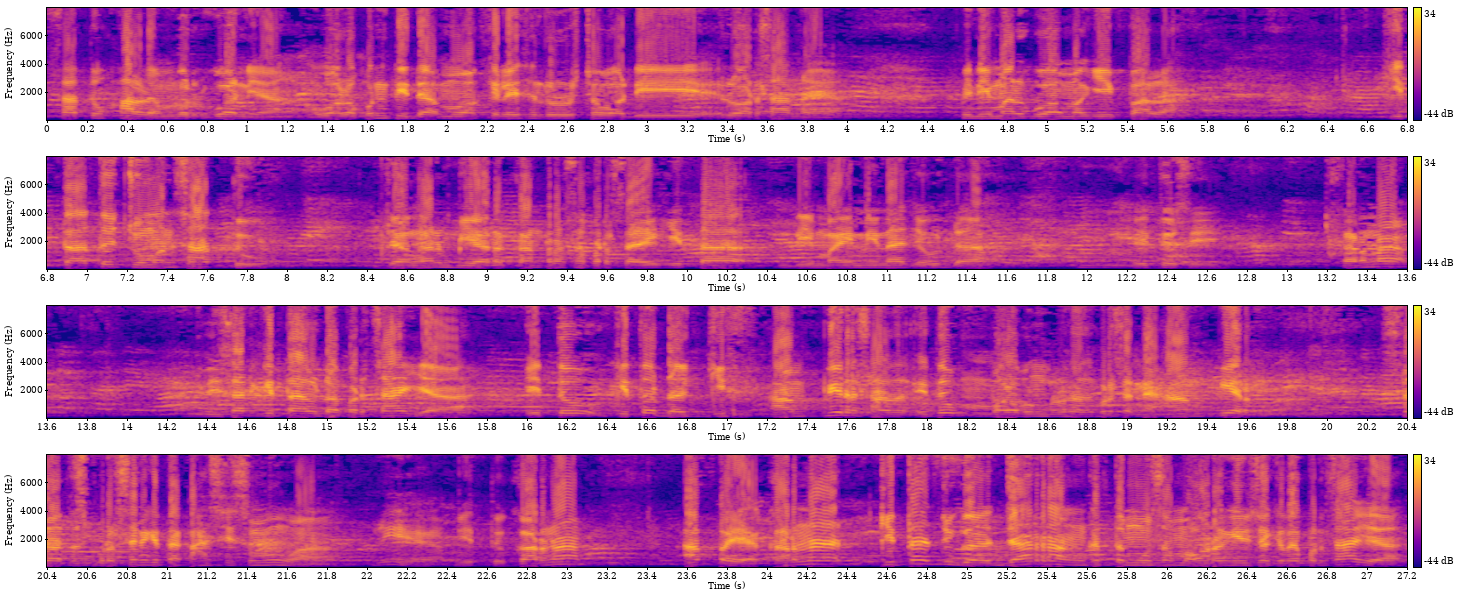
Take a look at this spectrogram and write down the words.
Satu hal yang menurut nih ya, walaupun tidak mewakili seluruh cowok di luar sana ya. Minimal gua sama Gipa lah. Kita tuh cuman satu. Jangan biarkan rasa percaya kita dimainin aja udah. Itu sih. Karena di saat kita udah percaya, itu kita udah give hampir satu- itu walaupun belum 100% ya, hampir 100% kita kasih semua. Iya. Gitu. Karena apa ya? Karena kita juga jarang ketemu sama orang yang bisa kita percaya.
